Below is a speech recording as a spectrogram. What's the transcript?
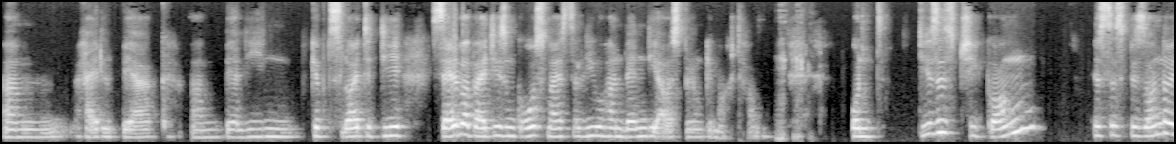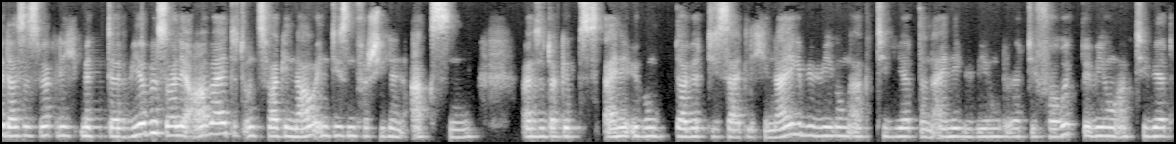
ähm, Heidelberg, ähm, Berlin. Gibt es Leute, die selber bei diesem Großmeister Liu Han Wen die Ausbildung gemacht haben. Und dieses Qigong ist das Besondere, dass es wirklich mit der Wirbelsäule arbeitet und zwar genau in diesen verschiedenen Achsen. Also da gibt es eine Übung, da wird die seitliche Neigebewegung aktiviert, dann eine Bewegung, da wird die Vorrückbewegung aktiviert,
